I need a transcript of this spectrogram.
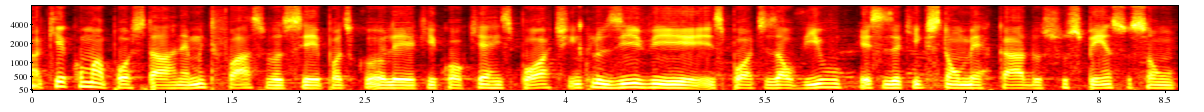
Aqui é como apostar, né? Muito fácil, você pode escolher aqui qualquer esporte, inclusive esportes ao vivo. Esses aqui que estão no mercado suspenso são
